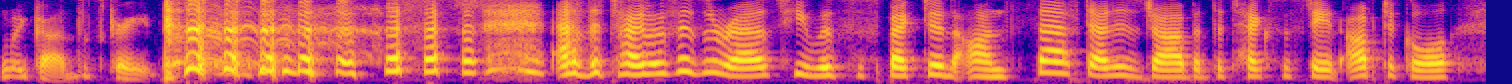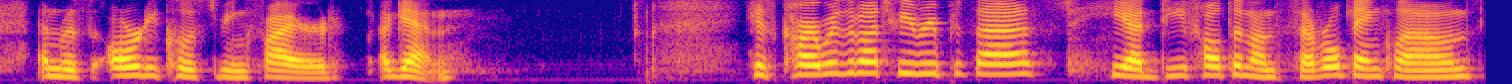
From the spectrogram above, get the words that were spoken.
Oh my god, that's great. at the time of his arrest, he was suspected on theft at his job at the Texas State Optical and was already close to being fired again. His car was about to be repossessed. He had defaulted on several bank loans,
